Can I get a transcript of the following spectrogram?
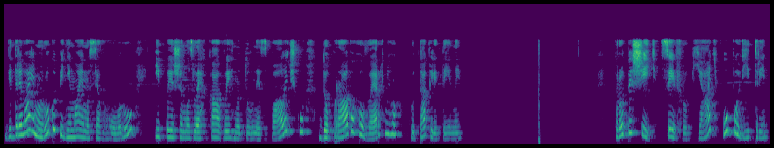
Відриваємо руку, піднімаємося вгору і пишемо злегка вигнуту вниз паличку до правого верхнього кута клітини. Пропишіть цифру 5 у повітрі.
